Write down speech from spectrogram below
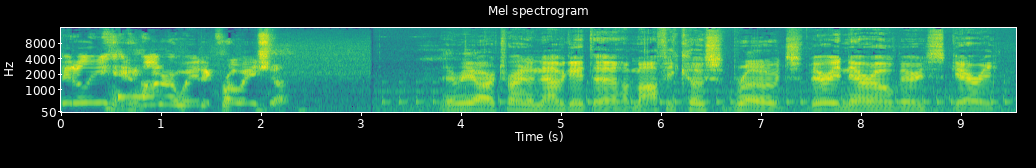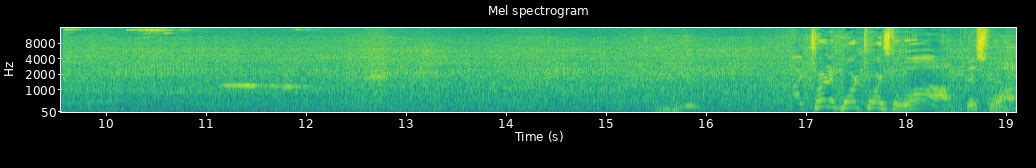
Italy and on our way to Croatia. There we are trying to navigate the Amalfi Coast roads. Very narrow, very scary. I turn it more towards the wall, this wall.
